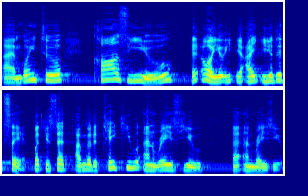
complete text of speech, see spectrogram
I am going to cause you, eh, oh, you, I, you did say it, but you said, I'm going to take you and raise you uh, and raise you.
